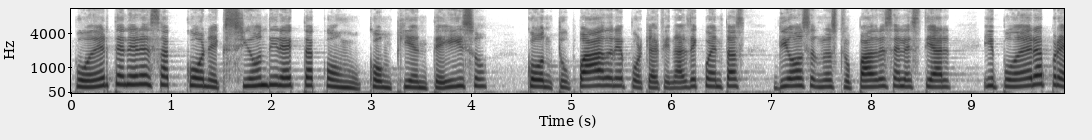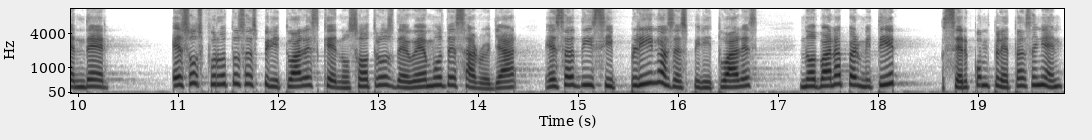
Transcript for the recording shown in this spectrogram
poder tener esa conexión directa con, con quien te hizo, con tu Padre, porque al final de cuentas Dios es nuestro Padre Celestial, y poder aprender esos frutos espirituales que nosotros debemos desarrollar, esas disciplinas espirituales, nos van a permitir ser completas en Él.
